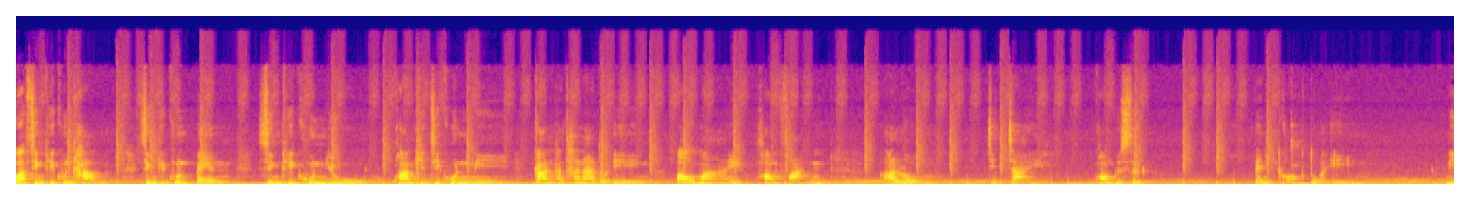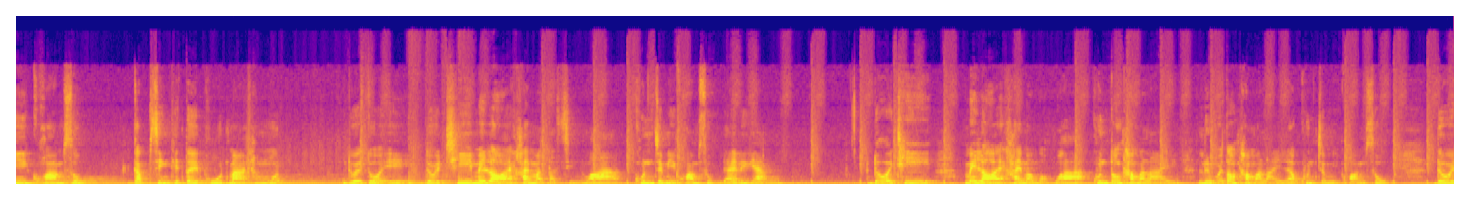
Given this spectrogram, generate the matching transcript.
ว่าสิ่งที่คุณทำสิ่งที่คุณเป็น สิ่งที่คุณอยู่ ความคิดที่คุณมีการพัฒนาตัวเอง เป้าหมาย ความฝัน อารมณ์ จิตใจ ความรู้สึก เป็นของตัวเอง มีความสุขกับสิ่งที่เตยพูดมาทั้งหมดด้วยตัวเอง โดยที่ไม่รอให้ใครมาตัดสินว่า คุณจะมีความสุขได้หรือยัง โดยที่ไม่รอให้ใครมาบอกว่าคุณต้องทำอะไร หรือไม่ต้องทำอะไรแล้วคุณจะมีความสุข โดย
